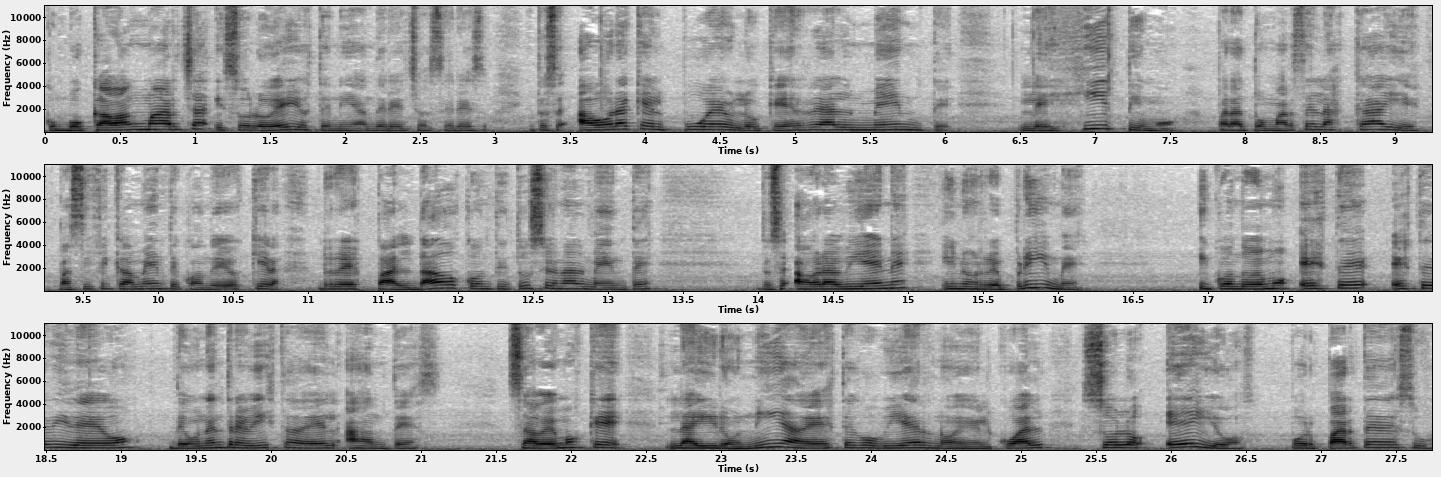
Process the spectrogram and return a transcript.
convocaban marcha y solo ellos tenían derecho a hacer eso. Entonces, ahora que el pueblo, que es realmente legítimo para tomarse las calles pacíficamente cuando ellos quieran, respaldados constitucionalmente, entonces ahora viene y nos reprime. Y cuando vemos este, este video de una entrevista de él antes, sabemos que la ironía de este gobierno en el cual solo ellos, por parte de sus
